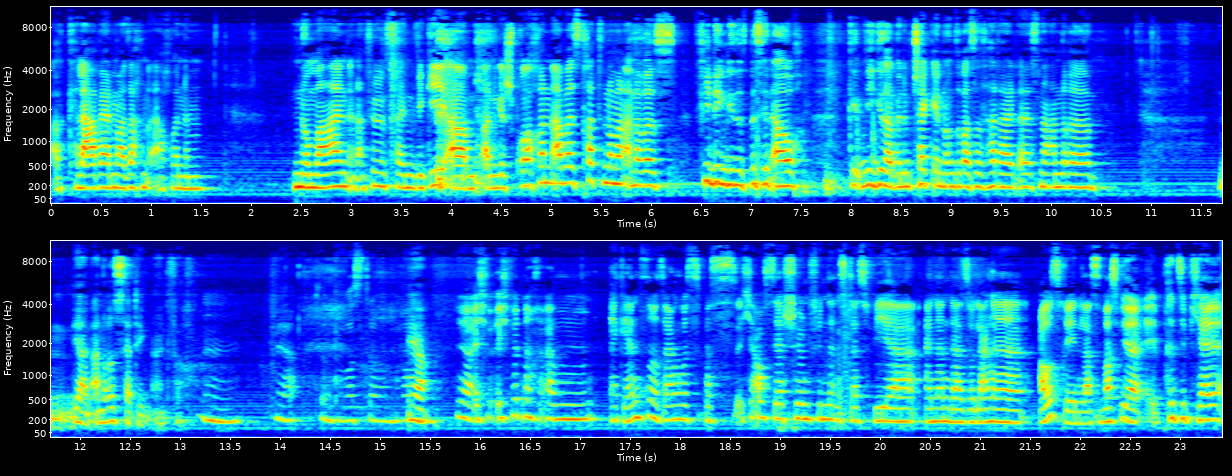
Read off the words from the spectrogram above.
Aber klar werden mal Sachen auch in einem normalen, in Anführungszeichen, WG-Abend angesprochen, aber es ist trotzdem nochmal ein anderes Feeling, dieses bisschen auch, wie gesagt, mit dem Check-In und sowas, das hat halt alles eine andere, ja, ein anderes Setting einfach. Ja, so einen bewussteren Raum. Ja. Ja, ich, ich würde noch ähm, ergänzen und sagen, was, was ich auch sehr schön finde, ist, dass wir einander so lange ausreden lassen, was wir prinzipiell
